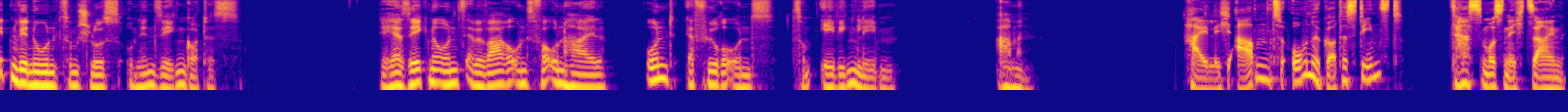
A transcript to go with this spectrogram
bitten wir nun zum Schluss um den Segen Gottes. Der Herr segne uns, er bewahre uns vor Unheil und er führe uns zum ewigen Leben. Amen. Heiligabend ohne Gottesdienst? Das muss nicht sein.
